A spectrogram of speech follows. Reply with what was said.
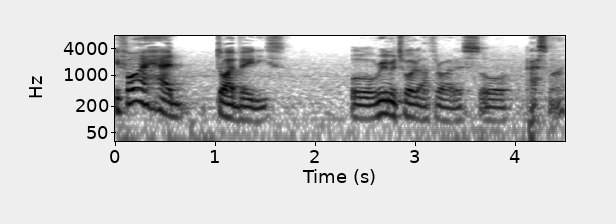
if I had diabetes, or rheumatoid arthritis, or asthma,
